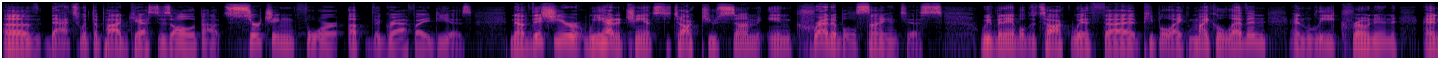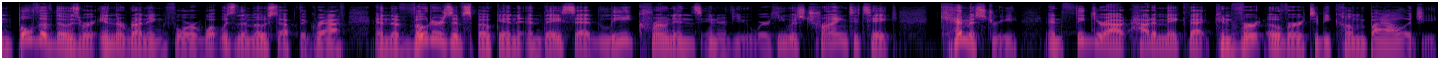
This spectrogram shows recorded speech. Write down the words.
of that's what the podcast is all about searching for up the graph ideas. Now, this year, we had a chance to talk to some incredible scientists. We've been able to talk with uh, people like Michael Levin and Lee Cronin, and both of those were in the running for what was the most up the graph. And the voters have spoken, and they said Lee Cronin's interview, where he was trying to take chemistry and figure out how to make that convert over to become biology.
